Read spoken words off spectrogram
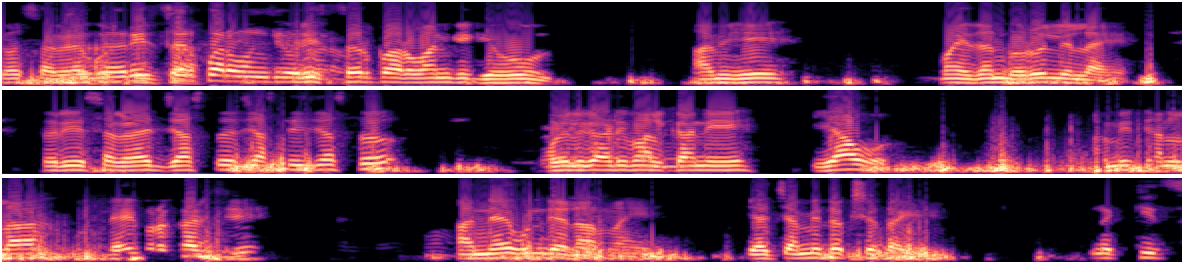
किंवा सगळ्या गोष्टीचा रीतसर परवानगी. रीतसर परवानगी घेऊन आम्ही हे मैदान भरवलेलं आहे. तरी सगळ्यात जास्त जास्तीत जास्त बैलगाडी मालकाने यावं. आम्ही त्यांना कुठल्याही प्रकारचे अन्याय होऊन देणार नाही याची आम्ही दक्षता घेऊ नक्कीच.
